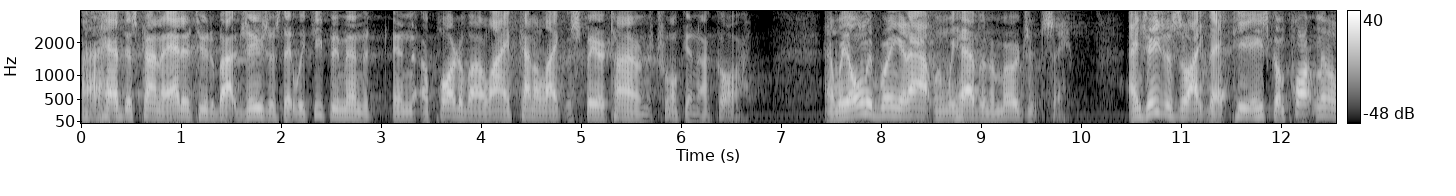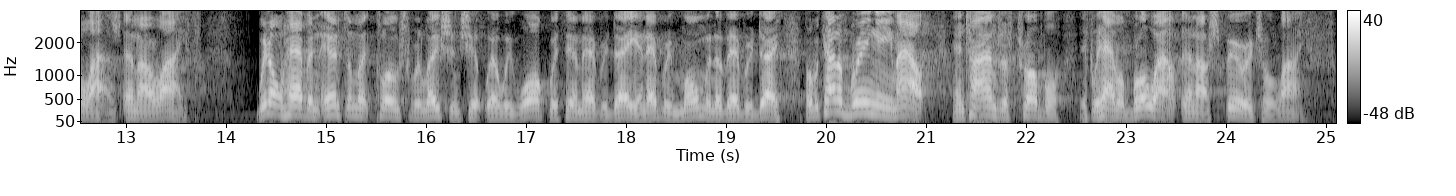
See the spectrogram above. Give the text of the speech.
have this kind of attitude about Jesus that we keep him in, the, in a part of our life, kind of like the spare tire in the trunk in our car. And we only bring it out when we have an emergency. And Jesus is like that. He, he's compartmentalized in our life. We don't have an intimate, close relationship where we walk with Him every day and every moment of every day, but we kind of bring Him out in times of trouble if we have a blowout in our spiritual life.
